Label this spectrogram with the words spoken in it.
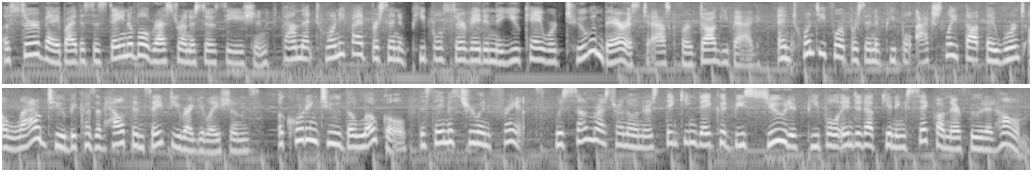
a survey by the Sustainable Restaurant Association found that 25% of people surveyed in the UK were too embarrassed to ask for a doggy bag, and 24% of people actually thought they weren't allowed to because of health and safety regulations. According to The Local, the same is true in France, with some restaurant owners thinking they could be sued if people ended up getting sick on their food at home.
